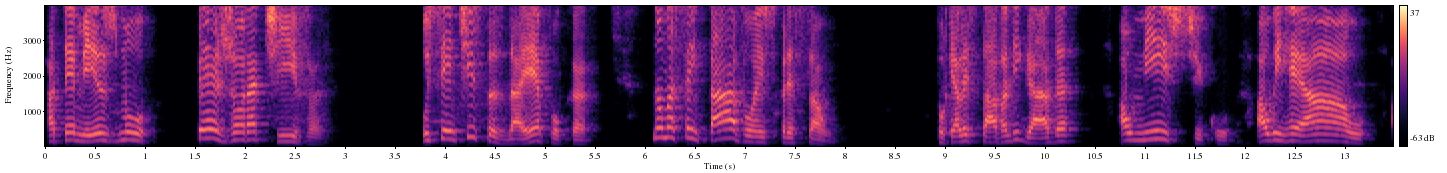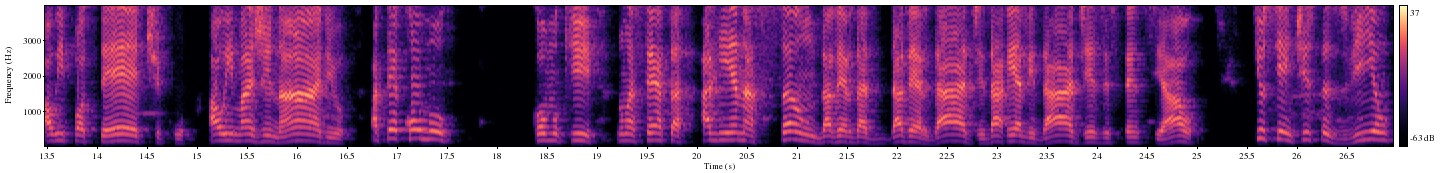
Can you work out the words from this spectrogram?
até mesmo pejorativa. Os cientistas da época não aceitavam a expressão, porque ela estava ligada ao místico, ao irreal, ao hipotético, ao imaginário, até como como que numa certa alienação da verdade, da verdade, da realidade existencial, que os cientistas viam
